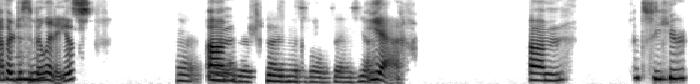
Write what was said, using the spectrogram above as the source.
other Mhm. disabilities or, or um, other diagnosable things. Yeah. yeah um let's see here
